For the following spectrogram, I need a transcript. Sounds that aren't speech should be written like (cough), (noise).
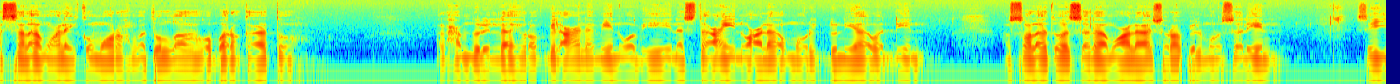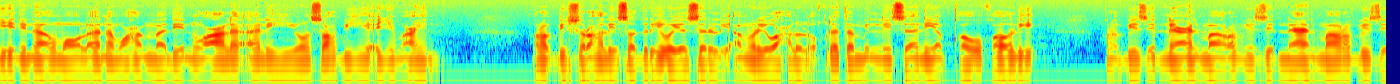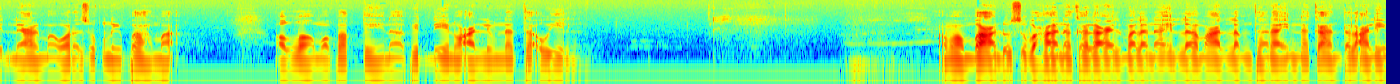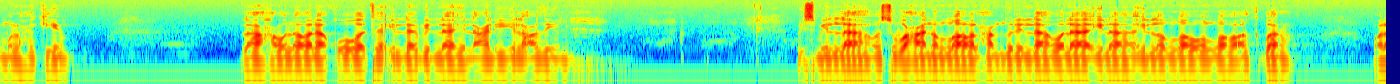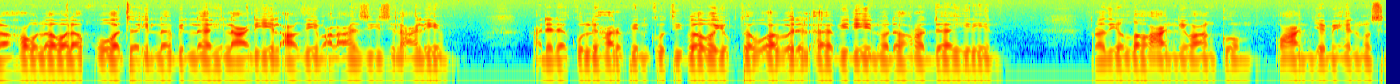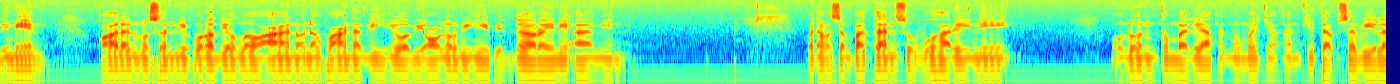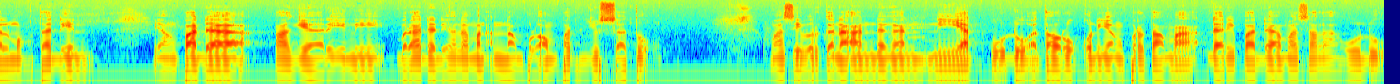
Assalamualaikum warahmatullahi wabarakatuh Alhamdulillahi rabbil alamin wa bihi nasta'inu ala umurid dunya wad din Assalatu wassalamu ala ashrafil mursalin Sayyidina wa maulana Muhammadin wa ala alihi wa sahbihi ajma'in Rabbi syrah li sadri wa yassir li amri wa halul uqdatan min lisani yafqahu qawli Rabbi zidni ilma, Rabbi zidni ilma, Rabbi zidni ilma warzuqni fahma اللهم فقهنا في الدين وعلمنا التأويل. أما بعد سبحانك لا علم لنا إلا ما علمتنا إنك أنت العليم الحكيم. لا حول ولا قوة إلا بالله العلي العظيم. بسم الله وسبحان الله والحمد لله ولا إله إلا الله والله أكبر. ولا حول ولا قوة إلا بالله العلي العظيم العزيز العليم. al azizil alim. Adada kulli harfin kutiba wa yuktabu abadal abidin wa dahrad dahirin. رضي الله عني وعنكم وعن جميع المسلمين قال المصنف رضي الله عنه ونفعنا به وبعلومه في الدارين آمين Pada kesempatan subuh hari ini Ulun kembali akan membacakan kitab Sabilal Muhtadin Yang pada pagi hari ini berada di halaman 64 juz 1 masih berkenaan dengan niat wudu atau rukun yang pertama daripada masalah wudu.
